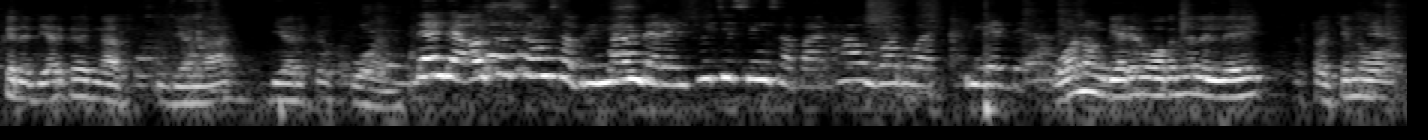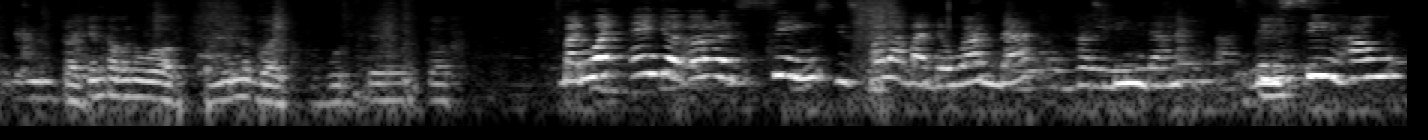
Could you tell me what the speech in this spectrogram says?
ke dia ke ngat dia ngat dia ke kuan Then there are also songs of remembrance which sings about how God was created the earth touching touching our work, will God. But what angel always sings is all about the work that has been done to. They see how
